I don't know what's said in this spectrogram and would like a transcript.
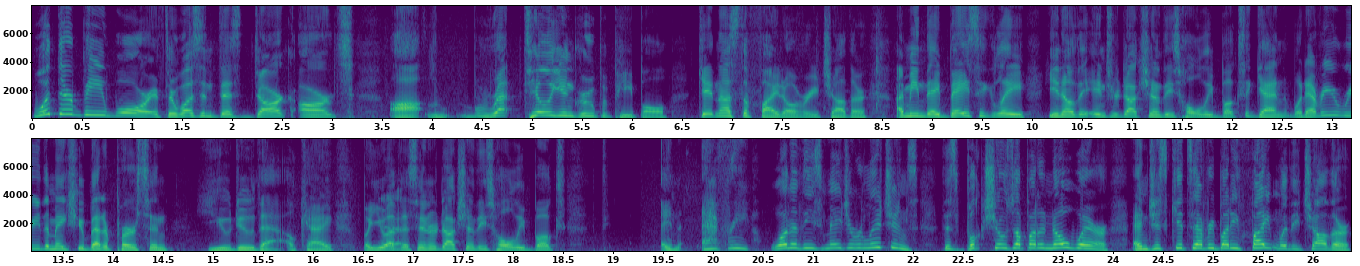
Would there be war if there wasn't this dark arts, uh, reptilian group of people getting us to fight over each other? I mean, they basically, you know, the introduction of these holy books again, whatever you read that makes you a better person, you do that, okay? But you have this introduction of these holy books in every one of these major religions. This book shows up out of nowhere and just gets everybody fighting with each other.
